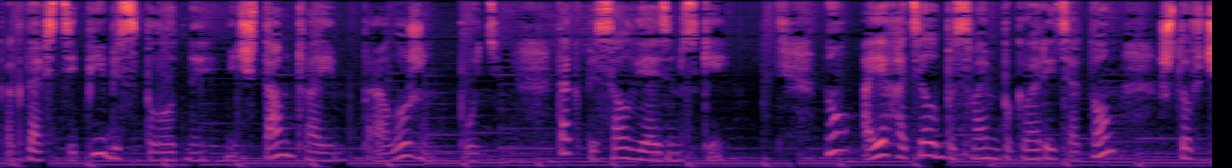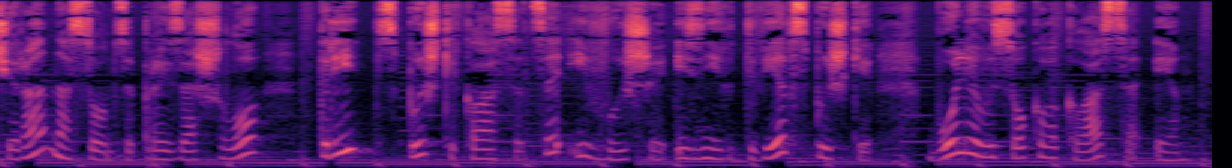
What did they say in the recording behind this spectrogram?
когда в степи бесплодной мечтам твоим проложен путь. Так писал Вяземский. Ну, а я хотела бы с вами поговорить о том, что вчера на Солнце произошло три вспышки класса С и выше, из них две вспышки более высокого класса М –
